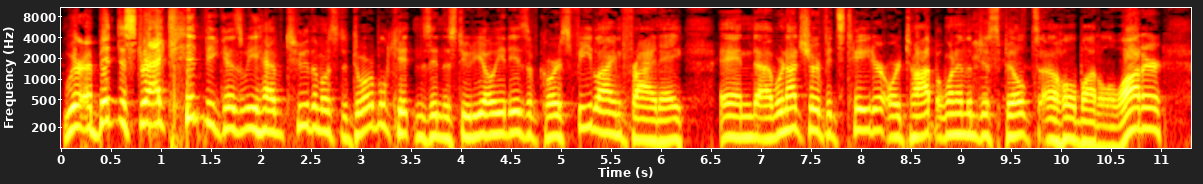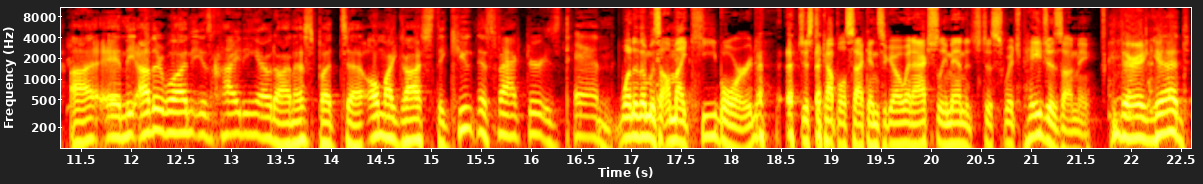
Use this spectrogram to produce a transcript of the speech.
We're a bit distracted because we have two of the most adorable kittens in the studio. It is, of course, Feline Friday, and uh, we're not sure if it's Tater or Tot, but one of them just spilt a whole bottle of water, uh, and the other one is hiding out on us. But uh, oh my gosh, the cuteness factor is 10. One of them was on my keyboard just a couple seconds ago and actually managed to switch pages on me. Very good.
